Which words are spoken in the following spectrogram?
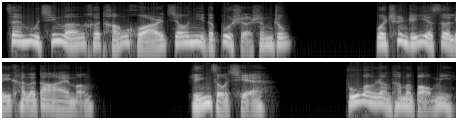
在穆青鸾和唐火儿娇腻的不舍声中，我趁着夜色离开了大爱盟。临走前，不忘让他们保密。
